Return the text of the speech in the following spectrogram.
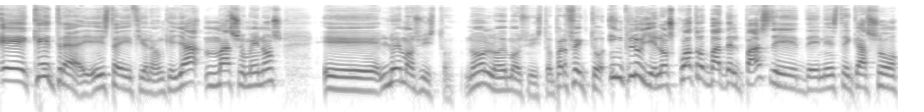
eh, qué trae esta edición, aunque ya más o menos eh, lo hemos visto, ¿no? Lo hemos visto. Perfecto. Incluye los cuatro Battle Pass, de, en este caso,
